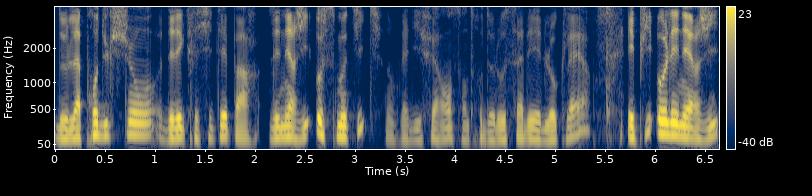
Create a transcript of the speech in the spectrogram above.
de la production d'électricité par l'énergie osmotique, donc la différence entre de l'eau salée et de l'eau claire. Et puis All Energy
